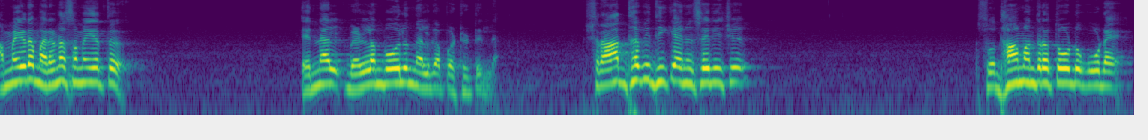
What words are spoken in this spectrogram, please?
അമ്മയുടെ മരണസമയത്ത് എന്നാൽ വെള്ളം പോലും നൽകപ്പെട്ടിട്ടില്ല. ശ്രാദ്ധവിധിക്ക് അനുസരിച്ച് സ്വധാമന്ത്രത്തോടുകൂടെ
